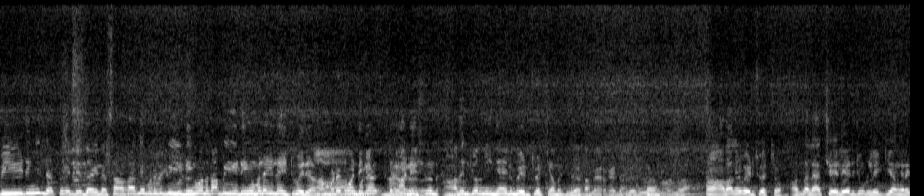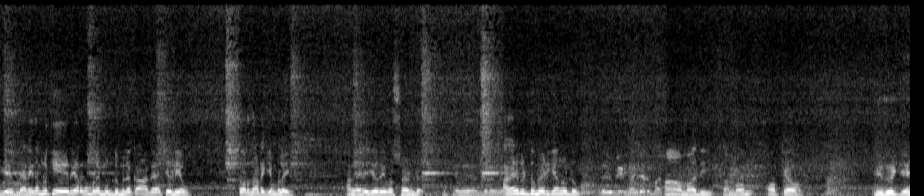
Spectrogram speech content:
ബീഡിങ് ഇല്ലാത്ത വലിയ ഇതായില്ല. സാധാരണ ഇവിടെ ഒരു ബീഡിങ് വന്നിട്ട് ആ ബീഡിങ് മേലെ ഈ ലൈറ്റ് വരിക. നമ്മുടെ വണ്ടിക്ക് അഡീഷണൽ ഉണ്ട്. അതെനിക്ക് തോന്നുന്നു ഇനി ആയാലും മേടിച്ച് വെക്കാൻ പറ്റില്ല കേട്ടോ. ആ. അതങ്ങനെ മേടിച്ച് വെച്ചോ. അത് നല്ല ചെളി അടിച്ച് ഉള്ളിലേക്ക് അങ്ങനെ കയറില്ല അല്ലെങ്കിൽ നമ്മൾ കയറി ഇറങ്ങുമ്പോഴേ മുണ്ടുമ്പിലൊക്കെ ആകെ ചെളിയാവും. തുറന്നടയ്ക്കുമ്പോഴേ. അങ്ങനെ ചെറിയ പ്രശ്നമുണ്ട്. അങ്ങനെ കിട്ടും മേടിക്കാൻ കിട്ടും. ആ മതി. സംഭവം ഓക്കെ ആവും. ഇത് നോക്കിയേ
